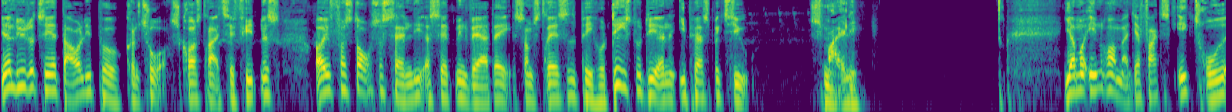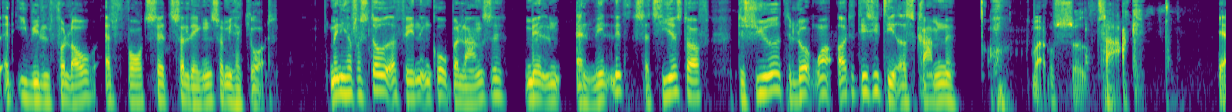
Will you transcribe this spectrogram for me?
Jeg lytter til jer dagligt på kontor, skråstreg til fitness, og I forstår så sandelig at sætte min hverdag som stresset Ph.D.-studerende i perspektiv. Smiley. Jeg må indrømme, at jeg faktisk ikke troede, at I ville få lov at fortsætte så længe, som I har gjort. Men I har forstået at finde en god balance mellem almindeligt satirestof, det syrede, det lumre og det deciderede skræmmende. Åh, oh, hvor er du sød. Tak. Ja.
